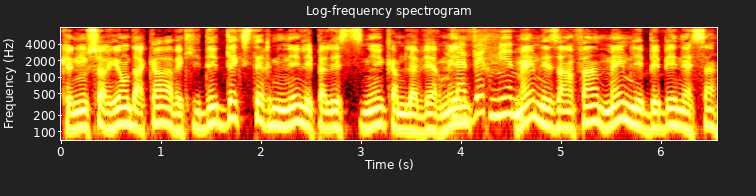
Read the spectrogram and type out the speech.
que nous serions d'accord avec l'idée d'exterminer les Palestiniens comme de la vermine. La vermine. Même les enfants, même les bébés naissants.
